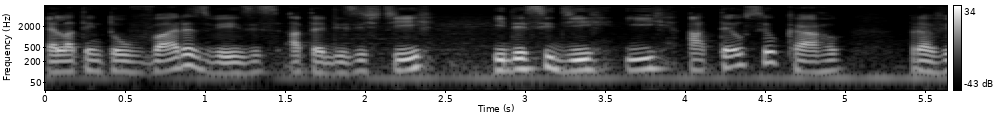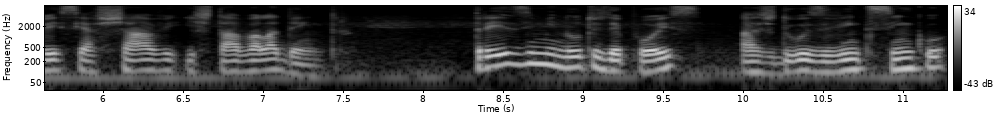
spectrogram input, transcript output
Ela tentou várias vezes até desistir e decidir ir até o seu carro para ver se a chave estava lá dentro. Treze minutos depois, às 2h25,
